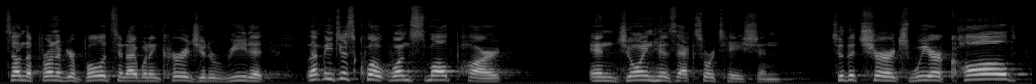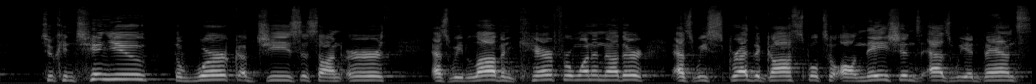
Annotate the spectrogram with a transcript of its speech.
It's on the front of your bulletin. I would encourage you to read it. Let me just quote one small part and join his exhortation to the church. We are called to continue the work of Jesus on earth as we love and care for one another, as we spread the gospel to all nations, as we advance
